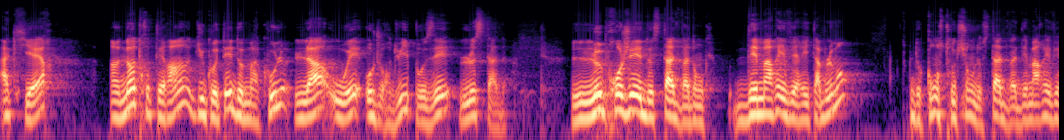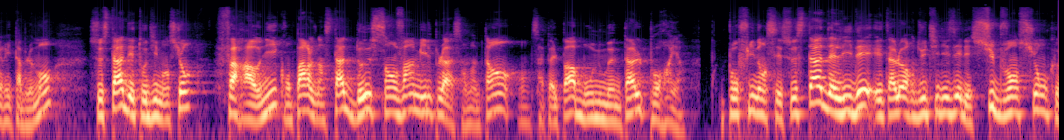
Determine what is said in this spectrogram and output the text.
acquiert un autre terrain du côté de Macul, là où est aujourd'hui posé le stade. Le projet de stade va donc démarrer véritablement, de construction de stade va démarrer véritablement. Ce stade est aux dimensions pharaoniques, on parle d'un stade de 120 000 places. En même temps, on ne s'appelle pas monumental pour rien. Pour financer ce stade, l'idée est alors d'utiliser les subventions que,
